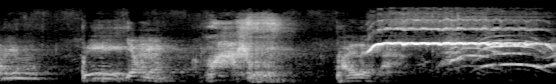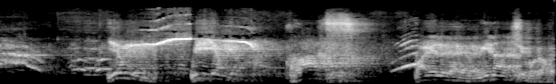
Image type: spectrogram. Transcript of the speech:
M P M M P M ராஸ் பயலுக மீனாட்சிபுரம்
